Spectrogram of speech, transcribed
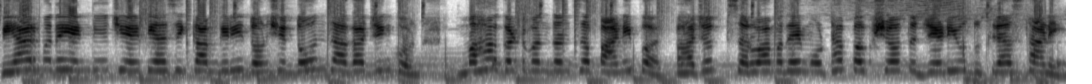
बिहारमध्ये एनडीएची ऐतिहासिक कामगिरी दोनशे दोन जागा जिंकून महागठबंधनचं पाणीपत भाजप सर्वामध्ये मोठा पक्ष तर जेडीयू दुसऱ्या स्थानी.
